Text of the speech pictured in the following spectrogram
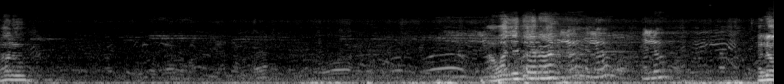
हॅलो. आवाज येत आहे ना? Hello hello. हॅलो.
